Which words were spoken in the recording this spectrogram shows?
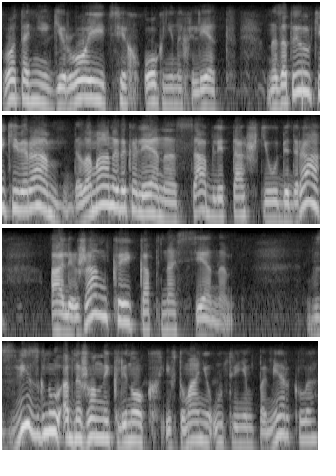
Вот они, герои тех огненных лет. На затылке киверам, доломаны до колена, сабли ташки у бедра, а лежанкой копна сена. Взвизгнул обнаженный клинок, и в тумане утреннем померкла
